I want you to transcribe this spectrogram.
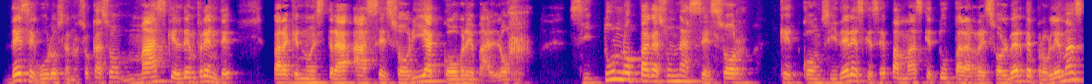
de seguros, en nuestro caso, más que el de enfrente, para que nuestra asesoría cobre valor. Si tú no pagas un asesor que consideres que sepa más que tú para resolverte problemas,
